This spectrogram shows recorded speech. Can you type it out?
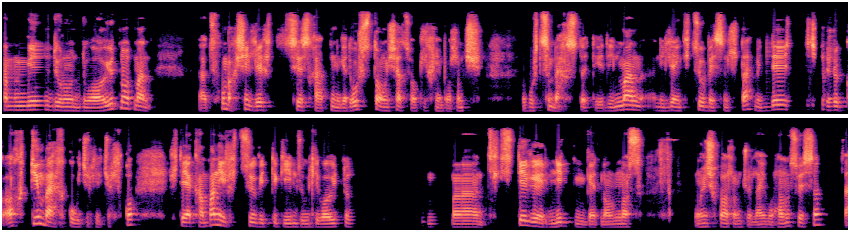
хамгийн дөрөнд нөгөө оюутнууд маань зөвхөн багшийн лекцээс гадна ингээд өөрсдөө уншаад судлах юм боломж бүрдсэн байх хэвээр. Тэгээд энэ маань нэлээд хэцүү байсан л та. Мэдээж хэрэг огт юм байхгүй гэж хэлж болохгүй. Гэхдээ яг компани хэрэгцүү гэдэг ийм зүйлийг оюутнууд маань тексттэйгээр нэг ингээд номноос унших боломж бол айгүй хомс байсан. За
